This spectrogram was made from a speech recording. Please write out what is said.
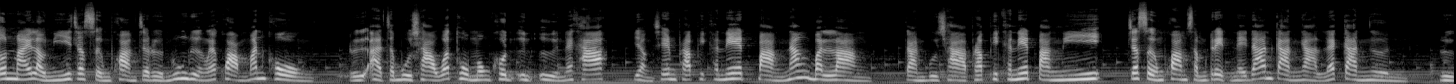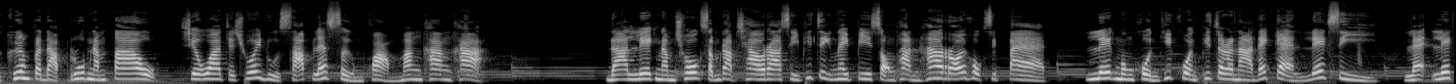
ต้นไม้เหล่านี้จะเสริมความเจริญรุ่งเรืองและความมั่นคง หรืออาจจะบูชาวัตถุมงคลอื่น ๆนะคะ อย่างเช่น พระพิคเนตปางนั่งบัลลังก์การบูชาพระพิคเนตปางนี้ จะเสริมความสำเร็จในด้านการงานและการเงิน หรือเครื่องประดับรูปน้ำเต้า เชื่อว่าจะช่วยดูดซับและเสริมความมั่งคั่งค่ะ ด้านเลขนำโชคสำหรับชาวราศีพิจิกในปี 2568 เลขมงคลที่ควรพิจารณาได้แก่เลข 4 และเลข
